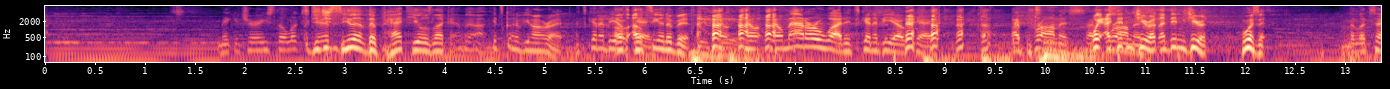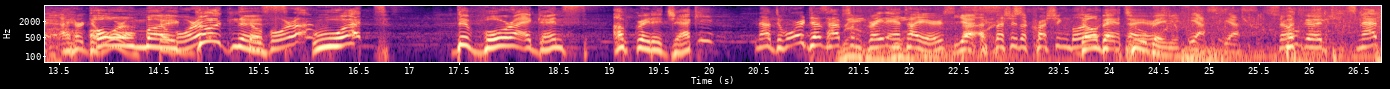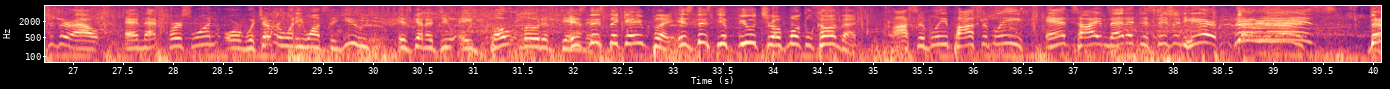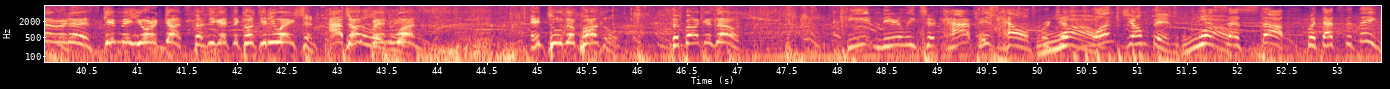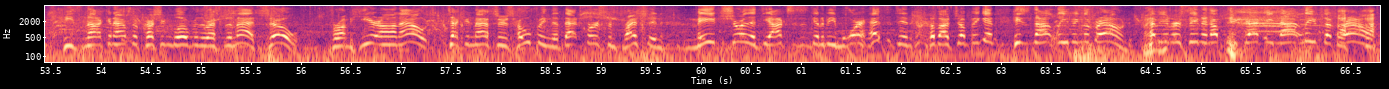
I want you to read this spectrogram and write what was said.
Making sure he still looks good. Did good. you see that the pet? He was like, "Uh, it's gonna be all right. It's gonna be I'll, I'll see you in a bit. no, no matter what, it's gonna be okay. I promise. I Wait, I didn't hear it. I didn't hear it. Who is it? Let's say I heard D'Vorah. Oh my D'Vorah? goodness! D'Vorah? What? D'Vorah against upgraded Jackie? Now D'Vorah does have some great anti-airs. uh, especially the crushing blow. Down back two, baby. Yes, yes. So good. Snatches her out, and that first one, or whichever one he wants to use, is gonna do a boatload of damage. Is this the gameplay? Is this the future of Mortal Kombat? possibly, possibly anti-meta decision here? There it is! There it is. Give me your guts. Does he get the continuation? Absolutely. Jump in once. Into the puddle. The bug is out. He nearly took half his health for just Wow. one jump in. Wow. Just says stop. But that's the thing. He's not going to have the crushing blow for the rest of the match. So from here on out, Tekken Master's hoping that that first impression made sure that Deoxys is going to be more hesitant about jumping in. He's not leaving the ground. Have you ever seen an upbeat Jackie not leave the ground?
